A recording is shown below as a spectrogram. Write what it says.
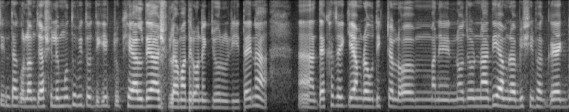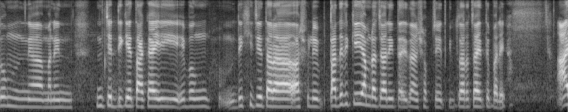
চিন্তা করলাম যে আসলে মধ্যবিত্তর দিকে একটু খেয়াল দেওয়া আসলে আমাদের অনেক জরুরি, তাই না? দেখা যায় কি আমরা ওদিকটা মানে নজর না দিয়ে আমরা বেশিরভাগ একদম মানে নিচের দিকে তাকাই এবং দেখি যে তারা আসলে, তাদেরকেই আমরা জানি, তাই সবচেয়ে, কিন্তু তারা চাইতে পারে। আর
